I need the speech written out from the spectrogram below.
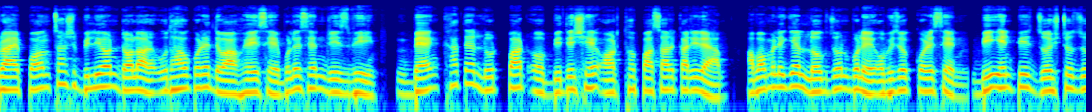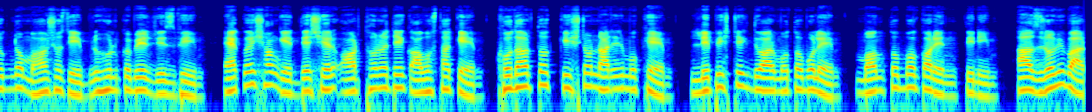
প্রায় পঞ্চাশ বিলিয়ন ডলার উধাও করে দেওয়া হয়েছে, বলেছেন রিজভি। ব্যাংক খাতে লুটপাট ও বিদেশে অর্থ পাচারকারীরা আওয়ামী লীগের লোকজন বলে অভিযোগ করেছেন। বিএনপির জ্যেষ্ঠ যুগ্ম মহাসচিব রুহুল কবির রিজভি একই সঙ্গে দেশের অর্থনৈতিক অবস্থাকে ক্ষুধার্ত কৃষ্ণ নারীর মুখে লিপস্টিক দেওয়ার মতো বলে মন্তব্য করেন তিনি। আজ রবিবার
